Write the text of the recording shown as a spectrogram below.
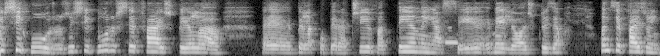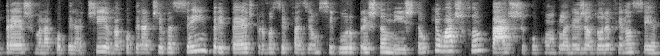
os seguros, os seguros você faz pela é, pela cooperativa tendem a ser melhores. Por exemplo, quando você faz um empréstimo na cooperativa, a cooperativa sempre pede para você fazer um seguro prestamista, o que eu acho fantástico como planejadora financeira.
